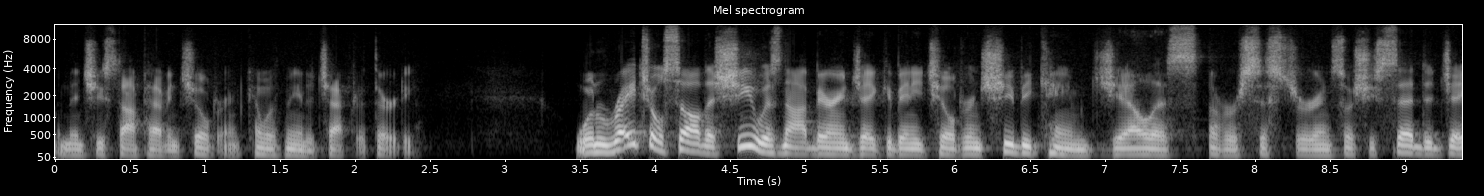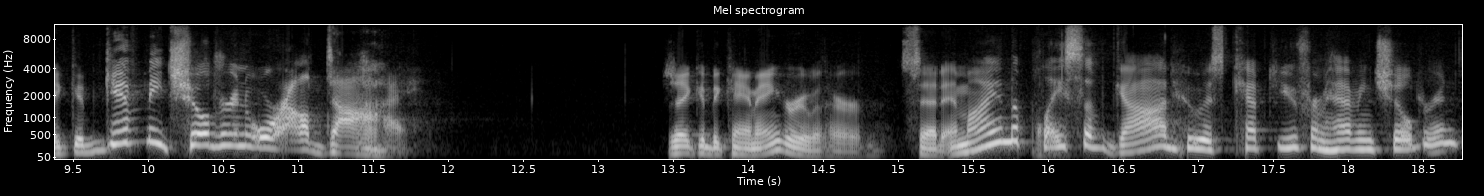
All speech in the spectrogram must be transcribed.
and then she stopped having children. Come with me into chapter 30. When Rachel saw that she was not bearing Jacob any children, she became jealous of her sister. And so she said to Jacob, Give me children or I'll die. Jacob became angry with her, said, Am I in the place of God who has kept you from having children?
